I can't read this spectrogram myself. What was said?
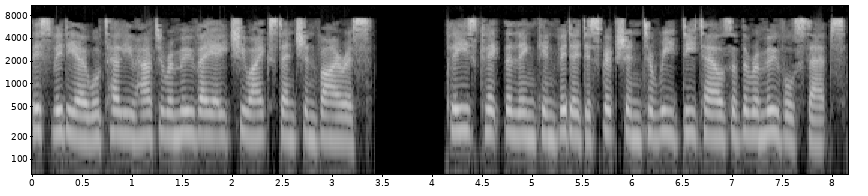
This video will tell you how to remove AHUI extension virus. Please click the link in video description to read details of the removal steps.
